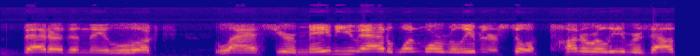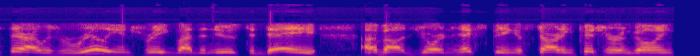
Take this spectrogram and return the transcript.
better than they looked last year. Maybe you add one more reliever. There's still a ton of relievers out there. I was really intrigued by the news today about Jordan Hicks being a starting pitcher and going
